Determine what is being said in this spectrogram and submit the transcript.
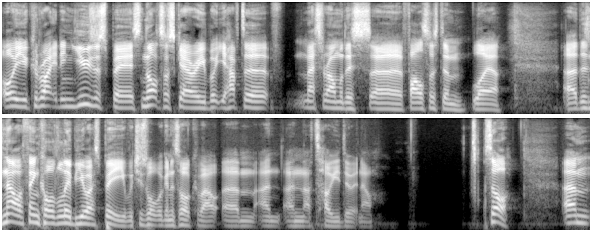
or you could write it in user space, not so scary, but you have to mess around with this uh, file system layer. Uh, there's now a thing called libUSB, which is what we're going to talk about, um, and and that's how you do it now. So. Um,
